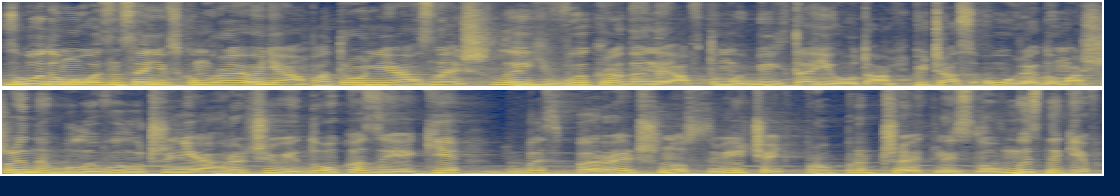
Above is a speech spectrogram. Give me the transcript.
Згодом у Вознесенівському районі патрульні знайшли й викрадений автомобіль Тойота. Під час огляду машини були вилучені речові докази, які безперечно свідчать про причетність зловмисників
